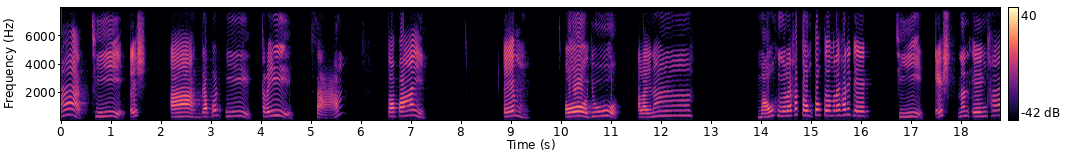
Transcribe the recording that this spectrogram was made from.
อ่า T H R double E three สามต่อไป M O U อะไรนะ เมาส์คืออะไรคะตรงต้องเติมอะไรคะเด็กๆ T H นั่นเองค่ะ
